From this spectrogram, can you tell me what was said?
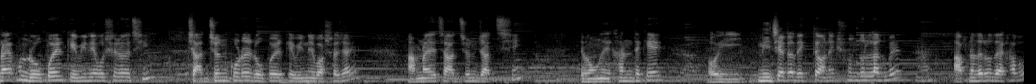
আমরা এখন রোপওয়ের কেবিনে বসে রয়েছি। চারজন করে রোপওয়ের কেবিনে বসা যায়। আমরা এই চারজন যাচ্ছি এবং এখান থেকে ওই নিচেটা দেখতে অনেক সুন্দর লাগবে। আপনাদেরও দেখাবো।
